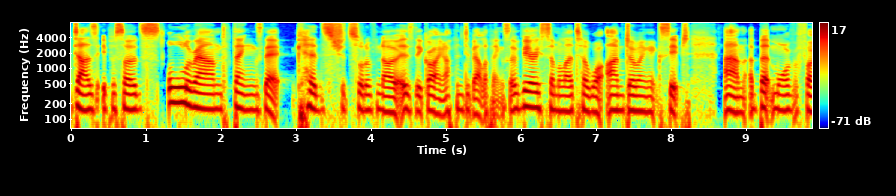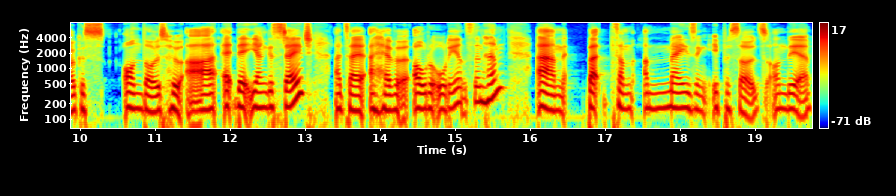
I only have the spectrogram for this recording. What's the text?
does episodes all around things that kids should sort of know as they're growing up and developing. So, very similar to what I'm doing, except um, a bit more of a focus on those who are at that younger stage. I'd say I have an older audience than him, um, but some amazing episodes on there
